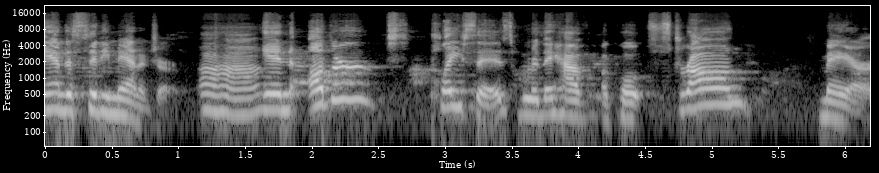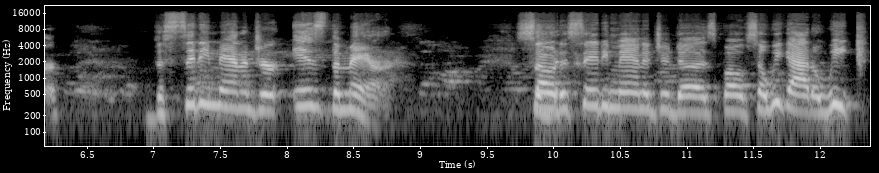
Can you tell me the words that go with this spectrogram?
and a city manager. Uh-huh. In other places where they have a quote strong mayor, the city manager is the mayor. So the city manager does both. So we got a weak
